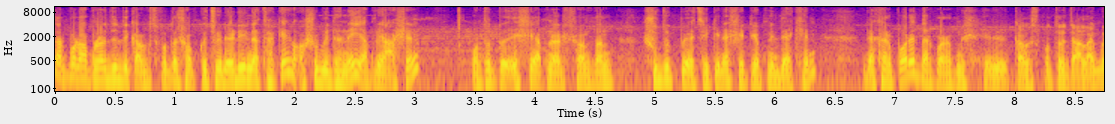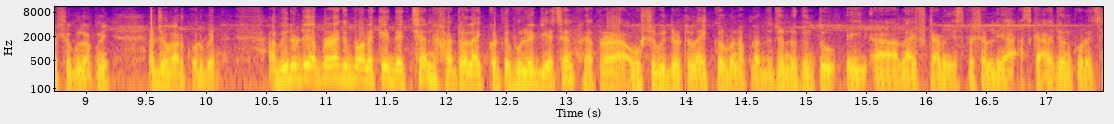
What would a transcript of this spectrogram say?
তারপর আপনার যদি কাগজপত্র সব কিছু রেডি না থাকে, অসুবিধা নেই, আপনি আসেন। অন্তত এসে আপনার সন্তান সুযোগ পেয়েছে কিনা সেটি আপনি দেখেন। দেখার পরে তারপর আপনি কাগজপত্র যা লাগবে সেগুলো আপনি জোগাড় করবেন। আর ভিডিওটি আপনারা কিন্তু অনেকেই দেখছেন, হয়তো লাইক করতে ভুলে গিয়েছেন। আপনারা অবশ্যই ভিডিওটা লাইক করবেন। আপনাদের জন্য কিন্তু এই লাইফটা আমি স্পেশালি আজকে আয়োজন করেছি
